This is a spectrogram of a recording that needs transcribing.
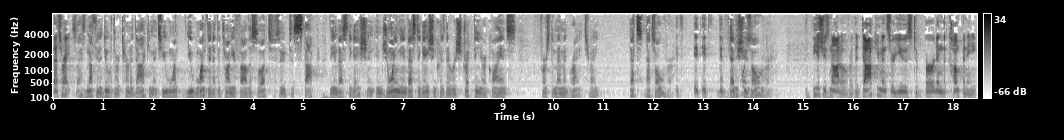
That's right. So it has nothing to do with the return of documents. You want — you wanted, at the time you filed this lawsuit, to stop the investigation and join the investigation because they're restricting your client's First Amendment rights, right? That's — that's over. That issue's over. The issue's not over. The documents are used to burden the company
